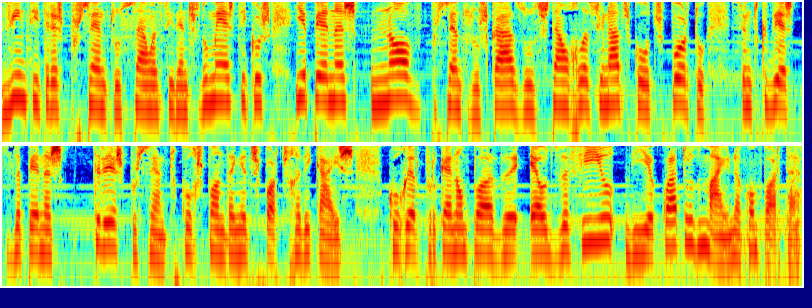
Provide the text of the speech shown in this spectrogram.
23% são acidentes domésticos e apenas 9% dos casos estão relacionados com o desporto, sendo que destes apenas 3% correspondem a desportos radicais. Correr por quem não pode é o desafio, dia 4 de maio, na Comporta.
